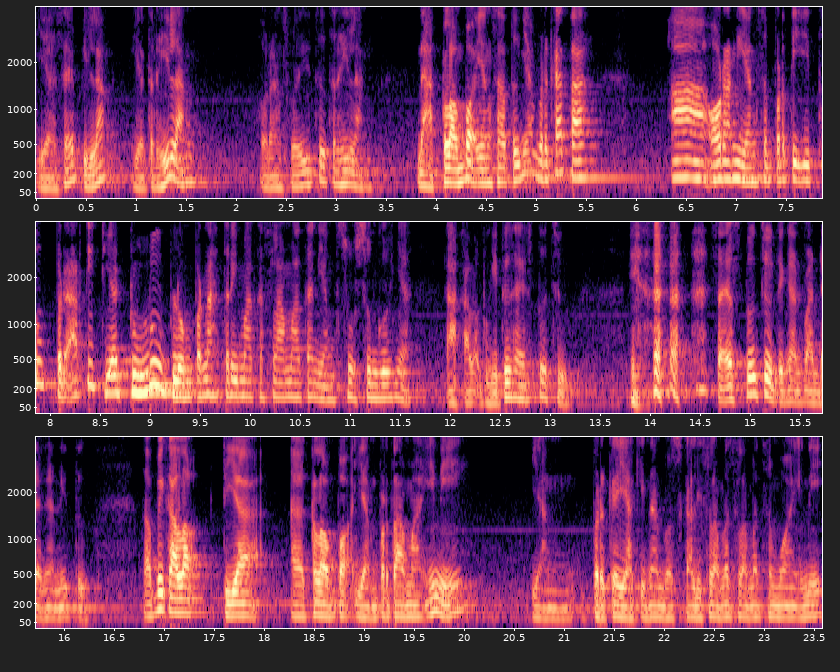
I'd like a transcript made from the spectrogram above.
Ya saya bilang ya terhilang. Orang seperti itu terhilang. Nah kelompok yang satunya berkata ah, orang yang seperti itu berarti dia dulu belum pernah terima keselamatan yang sesungguhnya. Nah, kalau begitu saya setuju. saya setuju dengan pandangan itu. Tapi kalau dia eh, kelompok yang pertama ini yang berkeyakinan bahwa sekali selamat-selamat semua ini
